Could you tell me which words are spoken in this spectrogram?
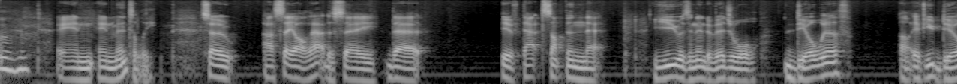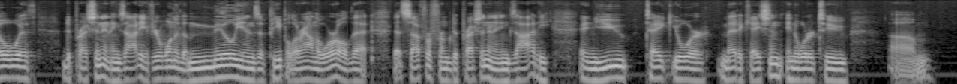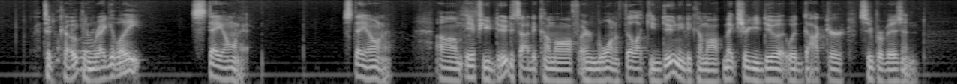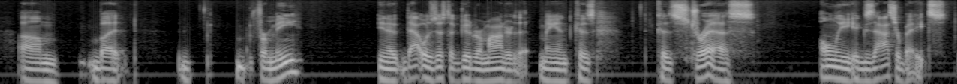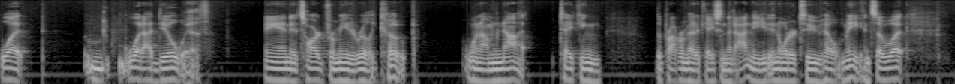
and and mentally so i say all that to say that if that's something that you as an individual deal with, uh, if you deal with depression and anxiety, if you're one of the millions of people around the world that that suffer from depression and anxiety, and you take your medication in order to um, to cope and regulate, stay on it. Stay on it. Um, if you do decide to come off and want to feel like you do need to come off, make sure you do it with doctor supervision. Um, but for me, you know, that was just a good reminder that man, because because stress only exacerbates what what I deal with, and it's hard for me to really cope when I'm not taking the proper medication that I need in order to help me. And so what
